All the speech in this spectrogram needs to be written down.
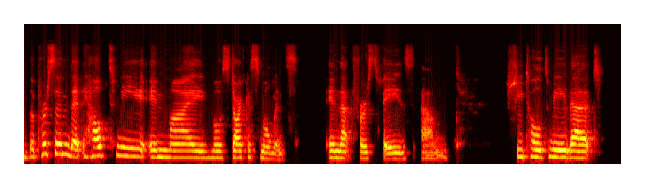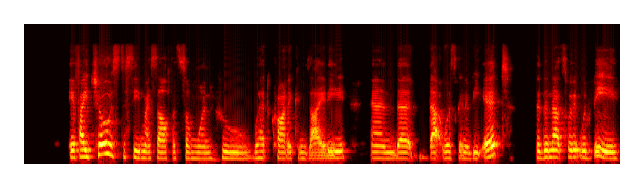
the person that helped me in my most darkest moments in that first phase. Um, she told me that if I chose to see myself as someone who had chronic anxiety and that that was going to be it, then that's what it would be.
